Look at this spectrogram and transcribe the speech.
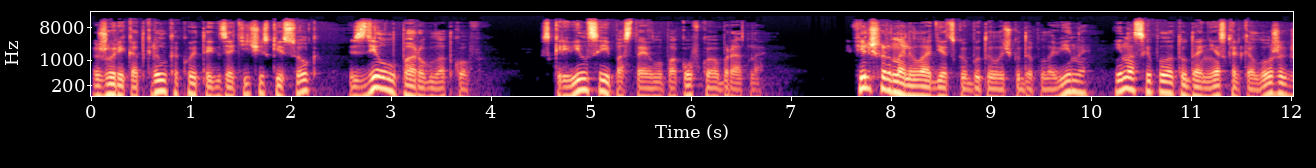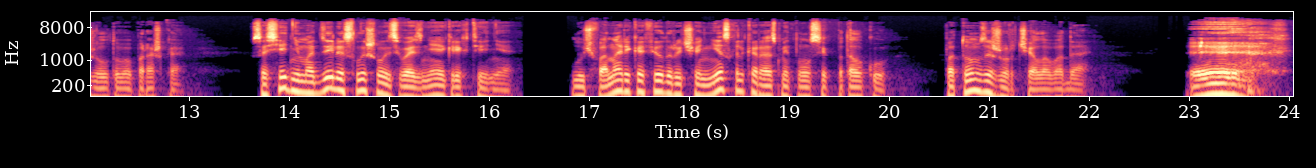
Жорик открыл какой-то экзотический сок, сделал пару глотков. Скривился и поставил упаковку обратно. Фельдшер налила детскую бутылочку до половины и насыпала туда несколько ложек желтого порошка. В соседнем отделе слышалась возня и кряхтение. Луч фонарика Федорыча несколько раз метнулся к потолку. Потом зажурчала вода. «Эх!»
